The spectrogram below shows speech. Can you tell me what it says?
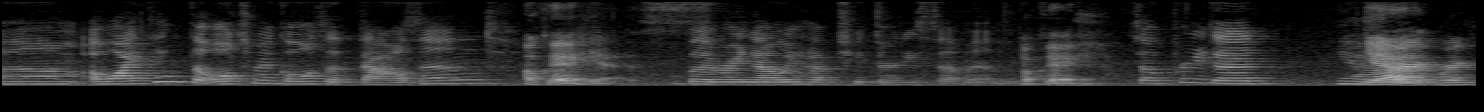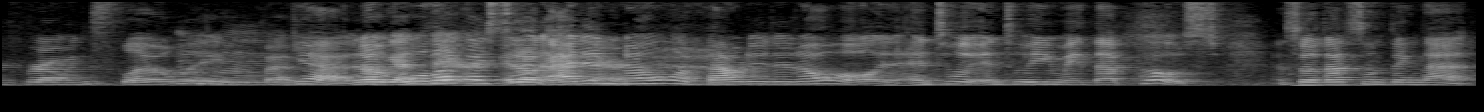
Um, oh, I think the ultimate goal is a thousand, Okay. Yes. but right now we have two thirty-seven. Okay. So pretty good. Yeah, Yeah. We're, we're growing slowly, Mhm. but Yeah, no. Well, like. I said, I didn't there. know about it at all until until you made that post, and so that's something that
